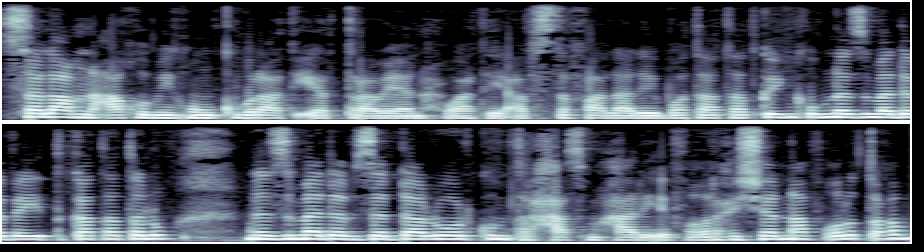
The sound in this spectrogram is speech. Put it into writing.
ሰላም ንዓኹም ይኹን ክቡራት ኤርትራውያን ኣሕዋተይ ኣብ ዝተፈላለዩ ቦታታት ኮይንኩም ነዚ መደበ ትከታተሉ ነዚ መደብ ዘዳልወልኩም ትርሓስ መሓሪኤ ፍቅሪ ሕሸና ፍቅሪ ጥዑም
